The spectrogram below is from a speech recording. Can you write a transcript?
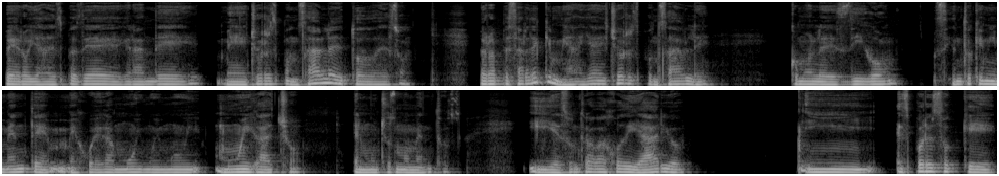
Pero ya después de grande me he hecho responsable de todo eso. Pero a pesar de que me haya hecho responsable, como les digo, siento que mi mente me juega muy, muy, muy, muy gacho en muchos momentos. Y es un trabajo diario. Y es por eso que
